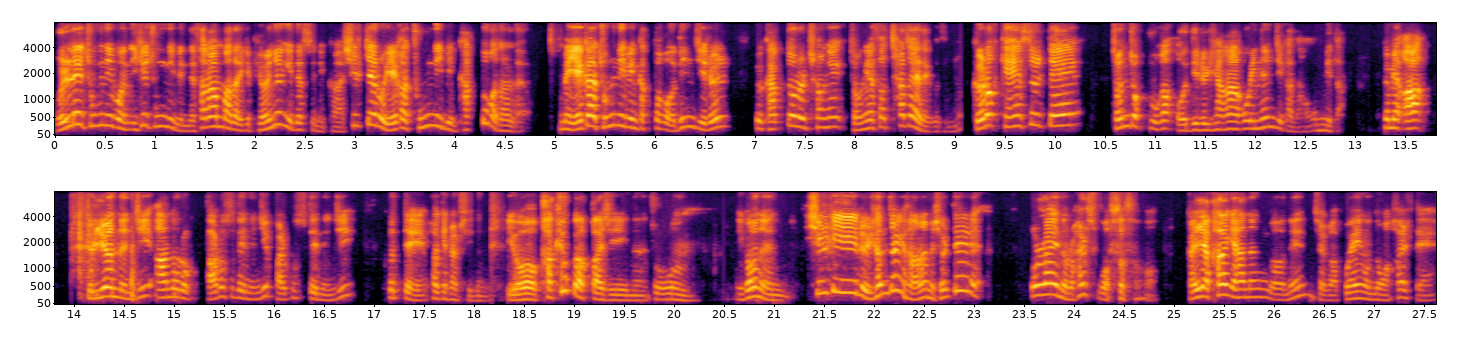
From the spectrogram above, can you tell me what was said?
원래 중립은 이게 중립인데 사람마다 이게 변형이 됐으니까 실제로 얘가 중립인 각도가 달라요. 근데 얘가 중립인 각도가 어딘지를 그 각도를 정해, 정해서 찾아야 되거든요. 그렇게 했을 때 전족부가 어디를 향하고 있는지가 나옵니다. 그러면 아 들렸는지 안으로 바로수 됐는지 발부수 됐는지 그때 확인할 수 있는 거예요. 이 각효과까지는 좀 이거는 실기를 현장에서 안 하면 절대 온라인으로 할 수가 없어서 간략하게 하는 거는 제가 보행 운동화 할때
